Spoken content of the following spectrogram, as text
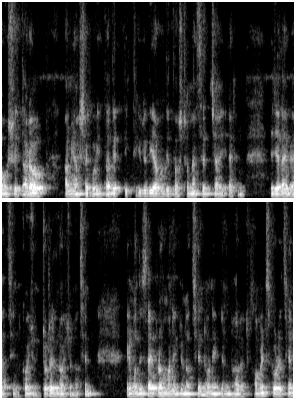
অবশ্যই তারাও আমি আশা করি তাদের দিক থেকে যদি আমাদের দশটা মেসেজ যায়, এখন এই যে লাইভে আছেন কয়জন? টোটাল নয়জন আছেন। এর মধ্যে সাইফ রহমান একজন আছেন, উনি একজন ভালো একটা কমেন্টস করেছেন।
